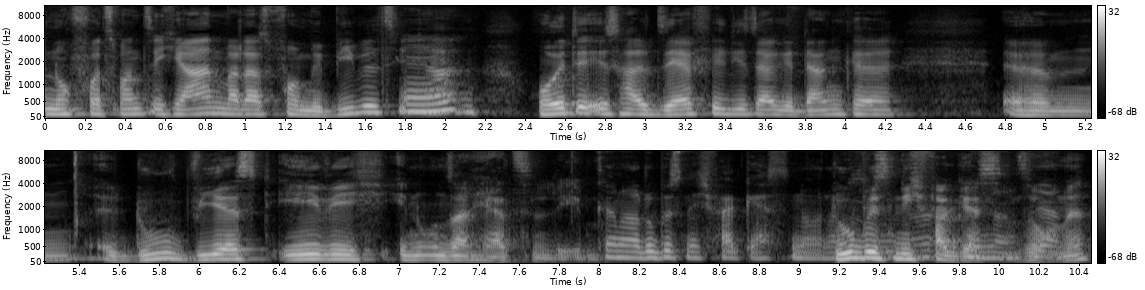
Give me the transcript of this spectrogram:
Noch vor 20 Jahren war das voll mit Bibelzitaten. Mhm. Heute ist halt sehr viel dieser Gedanke, ähm, du wirst ewig in unseren Herzen leben. Genau, du bist nicht vergessen. Oder du bist so, nicht ne? vergessen, genau. so. Ja. Ne?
